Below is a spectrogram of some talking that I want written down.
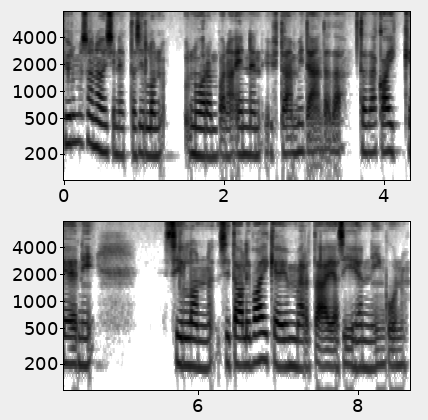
kyllä mä sanoisin, että silloin nuorempana ennen yhtään mitään tätä, tätä kaikkea, niin – silloin sitä oli vaikea ymmärtää ja siihen niin kuin,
